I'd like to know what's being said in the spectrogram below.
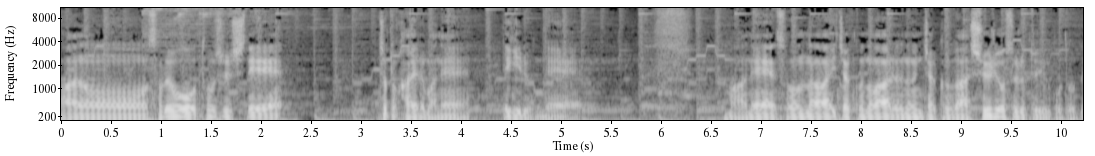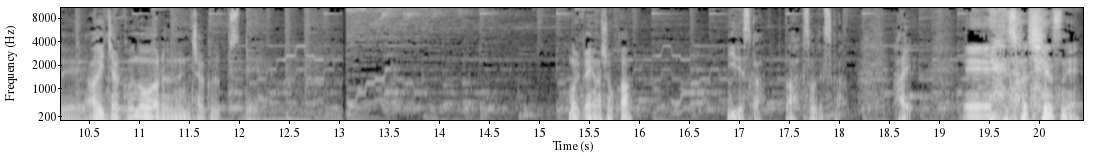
あのー、それを踏襲して、ちょっと変えればね、できるんで、まあね、そんな愛着のあるヌンチャクが終了するということで、愛着のあるヌンチャクっつって、もう一回言いましょうか？いいですか？あ、そうですか。はい。えー、そしてですね、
